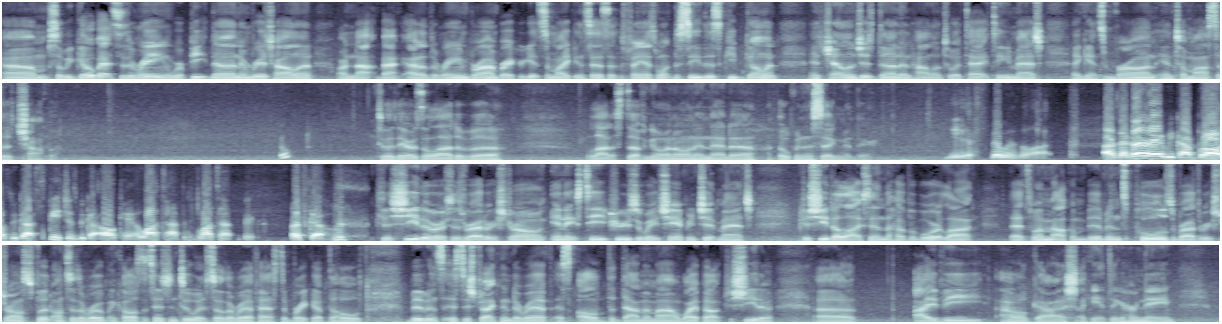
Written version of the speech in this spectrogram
Um, so we go back to the ring where Pete Dunne and Ridge Holland are not back out of the ring. Braun Breaker gets the mic and says that the fans want to see this keep going and challenges Dunne and Holland to a tag team match against Braun and Tommaso Ciampa. Ooh. So there was a lot of uh, a lot of stuff going on in that uh, opening segment there. Yes, there was a lot. I was like, all right, we got brawls, we got speeches, we got okay, a lot's happening, a lots happening. Let's go. Kushida versus Roderick Strong NXT Cruiserweight Championship match. Kushida locks in the hoverboard lock. That's when Malcolm Bivens pulls Roderick Strong's foot onto the rope and calls attention to it, so the ref has to break up the hold. Bivens is distracting the ref as all of the Diamond Mine wipe out Kushida. Uh, Ivy, oh gosh, I can't think of her name.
